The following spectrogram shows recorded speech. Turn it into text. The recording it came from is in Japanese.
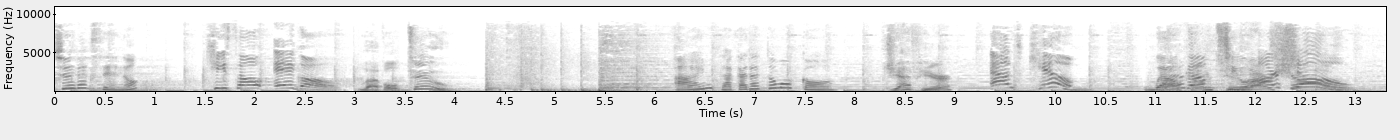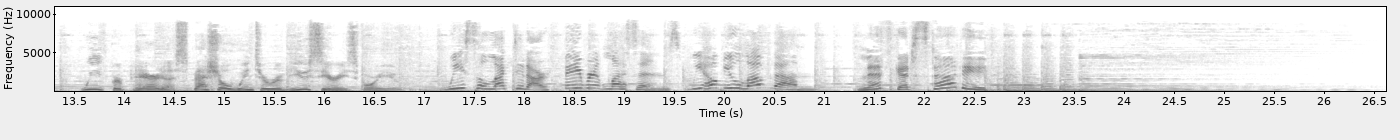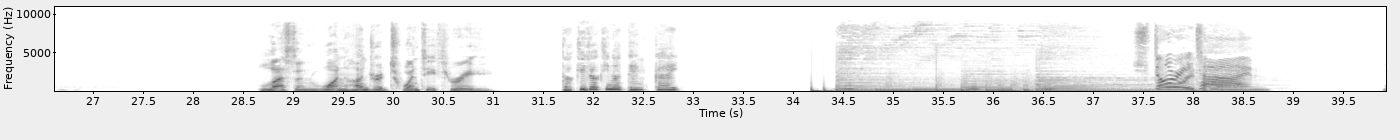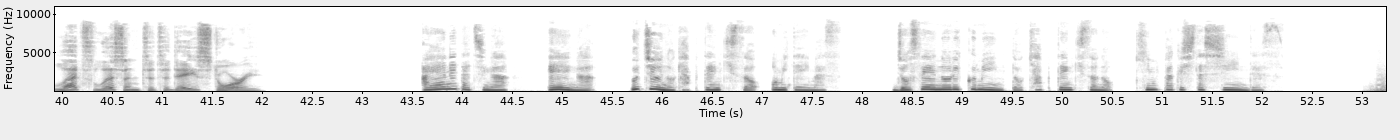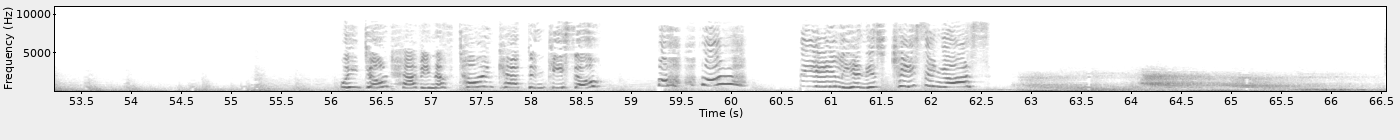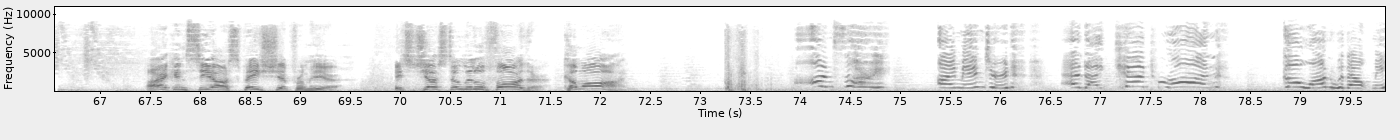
中学生の基礎英語 Level 2. I'm 高田智子 Jeff here. and Kim. Welcome to our show. We've prepared a special winter review series for you. We selected our favorite lessons. We hope you love them. Let's get started! Lesson 123. ドキドキの展開 Story time. Let's listen to today's story. あやねたちが映画宇宙のキャプテン基礎を見ています。女性乗組員とキャプテン基礎の緊迫したシーンです。Don't have enough time, Captain Kiso. Ah, ah! The alien is chasing us. I can see our spaceship from here. It's just a little farther. Come on. I'm sorry. I'm injured and I can't run. Go on without me.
